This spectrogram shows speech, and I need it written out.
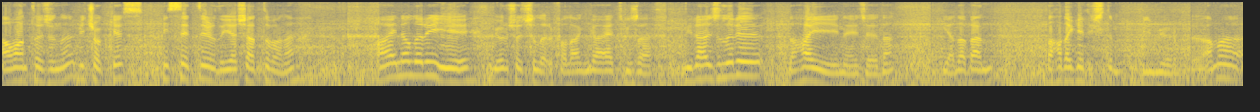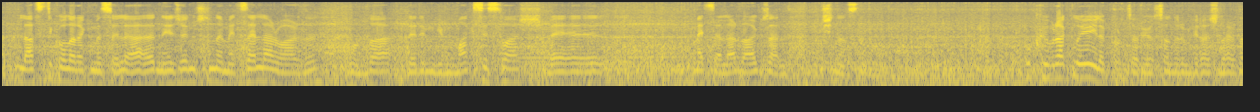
avantajını birçok kez hissettirdi, yaşattı bana. Aynaları iyi, görüş açıları falan gayet güzel. Virajları daha iyi NC'den. Ya da ben daha da geliştim bilmiyorum. Ama lastik olarak mesela NC'nin üstünde Metzeler vardı. Onda dediğim gibi Maxxis var ve Metzeler daha güzeldi işin aslında. Bu kıvraklığıyla kurtarıyor sanırım virajlarda.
